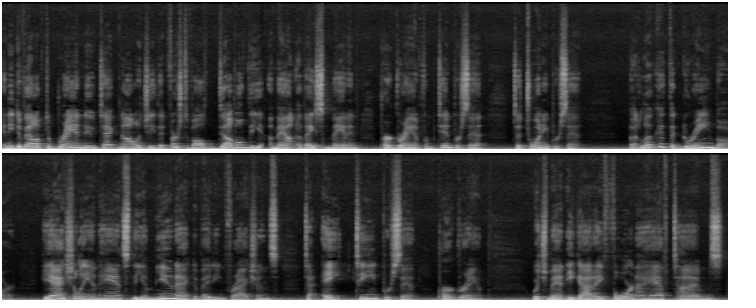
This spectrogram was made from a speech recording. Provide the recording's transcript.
And he developed a brand new technology that, first of all, doubled the amount of acemannan per gram from 10% to 20%. But look at the green bar. He actually enhanced the immune activating fractions to 18% per gram, which meant he got a four and a half times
